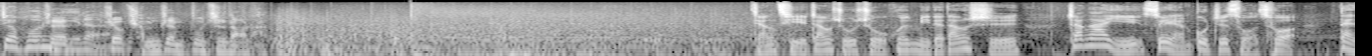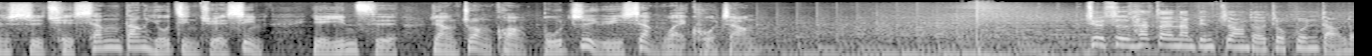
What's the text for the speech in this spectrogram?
就昏迷了，就全真不知道了。讲起张叔叔昏迷的当时，张阿姨虽然不知所措。但是却相当有警觉性，也因此让状况不至于向外扩张。就是他在那边撞到就昏倒了，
